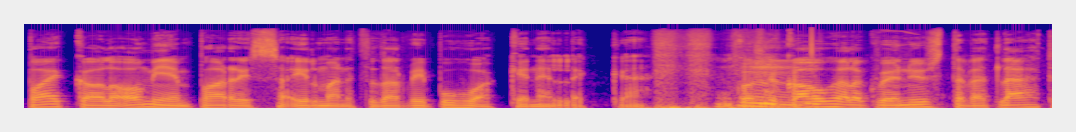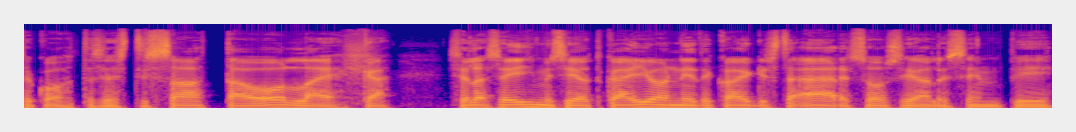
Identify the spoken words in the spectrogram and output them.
paikka olla omien parissa ilman, että tarvii puhua kenellekään. Koska kauhuelokuvien ystävät lähtökohtaisesti saattaa olla ehkä sellaisia ihmisiä, jotka ei ole niitä kaikista äärisosiaalisimpia.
